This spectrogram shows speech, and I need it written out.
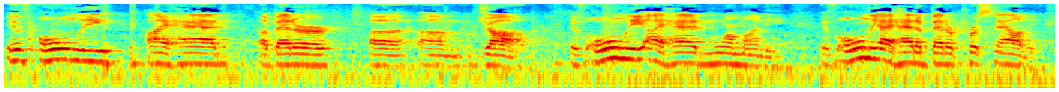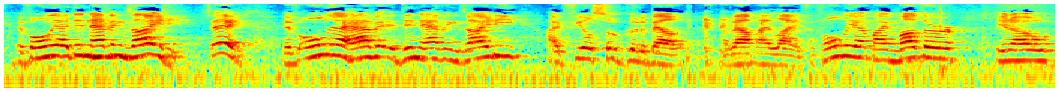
if only I had a better uh, um, job, if only I had more money, if only I had a better personality, if only I didn't have anxiety. Say, if only I have it, didn't have anxiety, I'd feel so good about about my life. If only my mother, you know,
